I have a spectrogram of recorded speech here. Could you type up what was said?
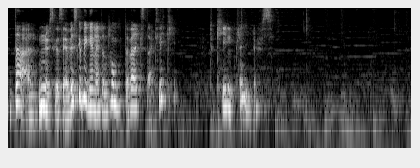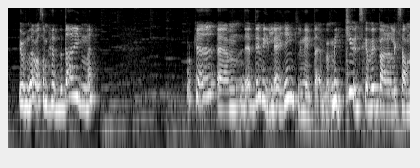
Där, nu ska vi se. Vi ska bygga en liten tomteverkstad. Klick to kill players. Jag undrar vad som hände där inne. Okej, okay, um, det, det, vill jag egentligen inte. Men gud, ska vi bara liksom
